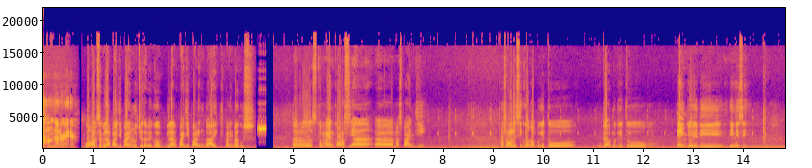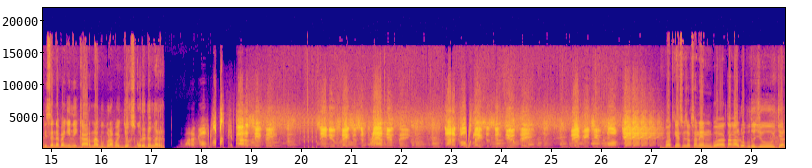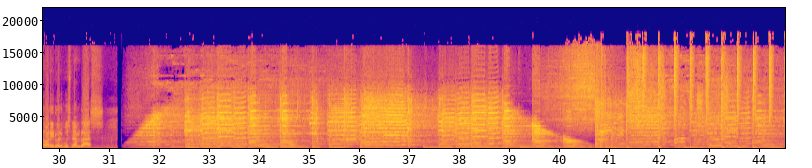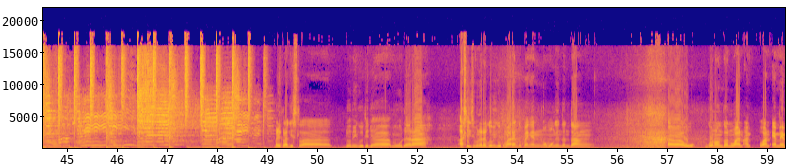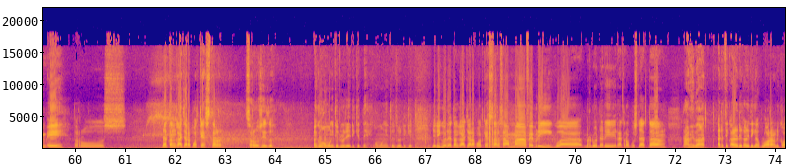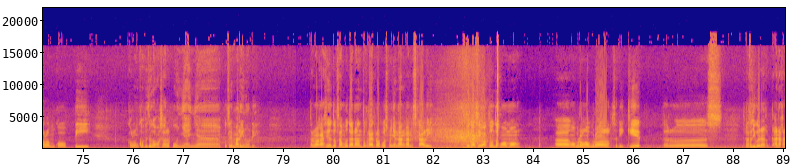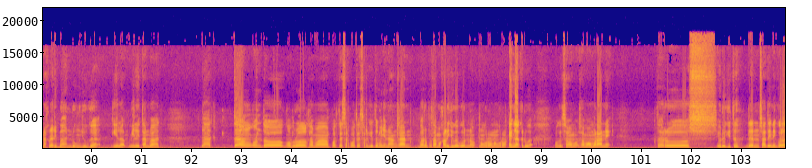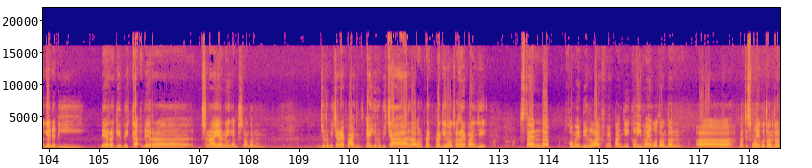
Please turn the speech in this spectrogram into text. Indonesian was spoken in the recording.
No, I'm not a writer. gue nggak bisa bilang Panji paling lucu tapi gue bilang Panji paling baik paling bagus. Terus ke main course-nya eh, Mas Panji. Personally sih gue nggak begitu nggak begitu enjoy di ini sih di stand up yang ini. Karena beberapa jokes gue udah denger. Gotta go, gotta see things, see new faces and brand new things. Gotta go places and do things, maybe to forget. Podcast besok Senin buat tanggal 27 Januari 2019 balik lagi setelah dua minggu tidak mengudara asli sebenarnya gue minggu kemarin tuh pengen ngomongin tentang gue nonton one, one MMA terus datang ke acara podcaster seru sih itu. Eh, gue ngomong itu dulu deh dikit deh ngomong itu dulu dikit. Jadi gue datang ke acara podcaster sama Febri gue berdua dari Retropus datang. Rame banget ada tik ada kali 30 orang di kolom kopi. Kolom kopi itu kalau nggak salah punyanya Putri Marino deh. Terima kasih untuk sambutannya untuk Retropus menyenangkan sekali dikasih waktu untuk ngomong eh, ngobrol-ngobrol sedikit terus ternyata juga anak-anak dari Bandung juga gila militan banget. Datang untuk ngobrol sama podcaster-podcaster gitu menyenangkan. Baru pertama kali juga gue nongkrong-nongkrong eh enggak kedua. Waktu itu sama sama Om Rane. Terus yaudah gitu. Dan saat ini gue lagi ada di daerah GBK daerah Senayan nih abis nonton juru bicara Panji eh juru bicara apa Pragi, Pragi Waksononya Panji stand up komedi live nya Panji kelima yang gue tonton eh berarti semuanya gue tonton.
